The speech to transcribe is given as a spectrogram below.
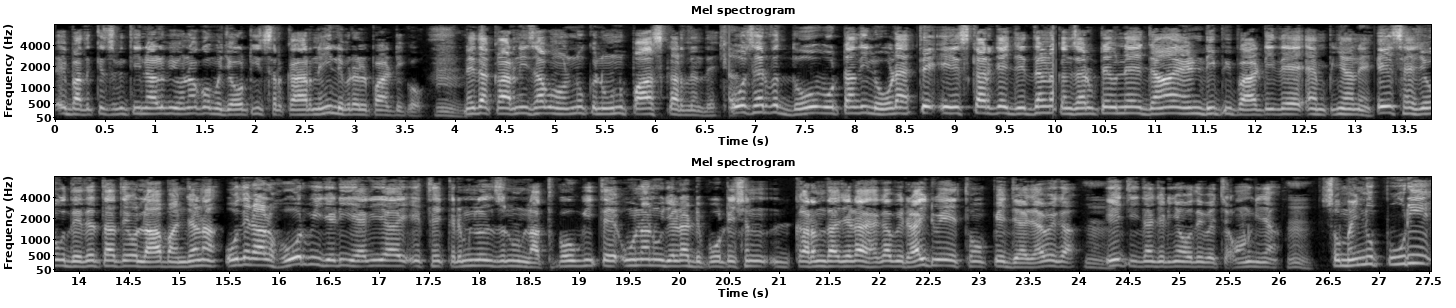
ਇਹ ਬਦਕਿਸਮਤੀ ਨਾਲ ਵੀ ਉਹਨਾਂ ਕੋ ਮੈਜੋਰਟੀ ਸਰਕਾਰ ਨਹੀਂ ਲਿਬਰਲ ਪਾਰਟੀ ਕੋ ਨਹੀਂ ਤਾਂ ਕਾਰਨੀ ਸਾਹਿਬ ਹੁਣ ਨੂੰ ਕਾਨੂੰਨ ਪਾਸ ਕਰ ਦਿੰਦੇ। ਉਹ ਸਿਰਫ ਦੋ ਵੋਟਾਂ ਦੀ ਲੋੜ ਹੈ ਤੇ ਇਸ ਕਰਕੇ ਜਿੱਦਣ ਕੰਜ਼ਰਵੇਟਿਵ ਨੇ ਜਾਂ ਐਨਡੀਪੀ ਪਾਰਟੀ ਦੇ ਐਮਪੀਆਂ ਨੇ ਇਹ ਸਹਿਯੋਗ ਦੇ ਦਿੱਤਾ ਤੇ ਉਹ ਲਾਭ ਬਣ ਜਾਣਾ ਉਹਦੇ ਨਾਲ ਹੋਰ ਵੀ ਜਿਹੜੀ ਹੈਗੀ ਆ ਇੱਥੇ ਕ੍ਰਿਮੀਨਲਸ ਨੂੰ ਨੱਥ ਪਊਗੀ ਤੇ ਉਹਨਾਂ ਨੂੰ ਜਿਹੜਾ ਡਿਪੋਰਟੇਸ਼ਨ ਕਰਨ ਦਾ ਜਿਹੜਾ ਹੈਗਾ ਵੀ ਰਾਈਟ ਵੇ ਇੱਥੋਂ ਭੇਜਿਆ ਜਾਵੇਗਾ। ਜਾਵੇਗਾ ਹੂੰ। ਇਹ ਚੀਜ਼ਾਂ ਜਿਹੜੀਆਂ ਉਹਦੇ ਵਿੱਚ ਆਉਣਗੀਆਂ। ਸੋ ਮੈਨੂੰ ਪੂਰੀ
